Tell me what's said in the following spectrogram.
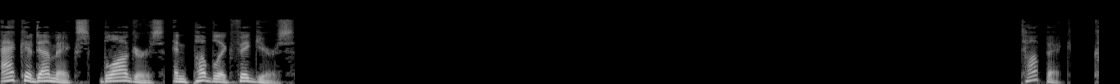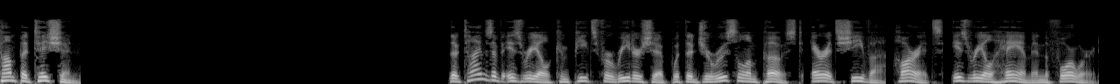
Academics, bloggers, and public figures. Competition. The Times of Israel competes for readership with the Jerusalem Post, Arutz Sheva, Haaretz, Israel Hayom and The Forward.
